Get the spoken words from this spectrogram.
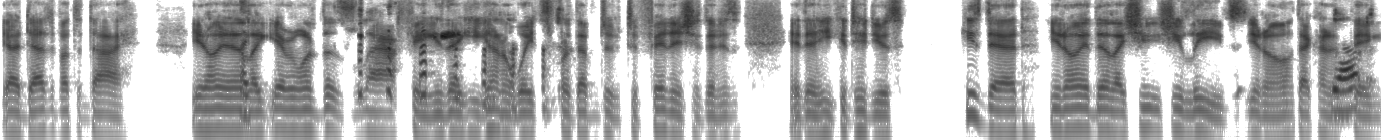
yeah dad's about to die you know and Like- like everyone is laughing and then he kind of waits for them to, to finish and then and then he continues he's dead you know and then like she she leaves you know that kind of Yep. thing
